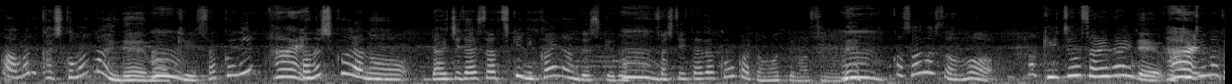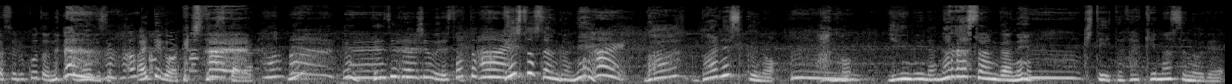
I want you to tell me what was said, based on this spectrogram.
かあまりかしこまらないんで、もう気さくに、はい、楽しくあの第一第三月2回なんですけど、うん、させていただこうかと思ってますので、うん、サラさんは、まあ、緊張されないで、まあ、緊張なんかすることないと思うんですよ、相手が私ですから、ね、でも全然大丈夫です。あと、はい、ゲストさんがね、バーレスクの、あの有名な奈良さんがね、来ていただけますので。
